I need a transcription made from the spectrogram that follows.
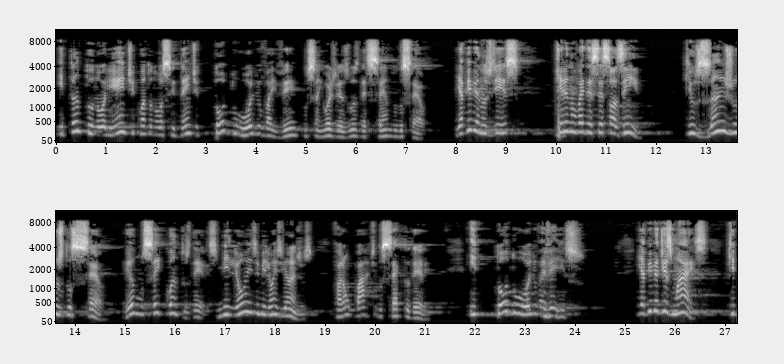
E tanto no Oriente quanto no Ocidente, todo olho vai ver o Senhor Jesus descendo do céu. E a Bíblia nos diz que ele não vai descer sozinho, que os anjos do céu, eu não sei quantos deles, milhões e milhões de anjos, farão parte do secto dele. E todo olho vai ver isso. E a Bíblia diz mais: que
